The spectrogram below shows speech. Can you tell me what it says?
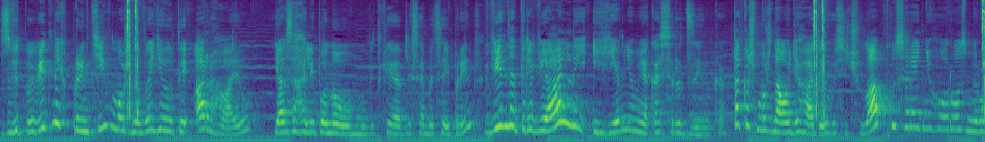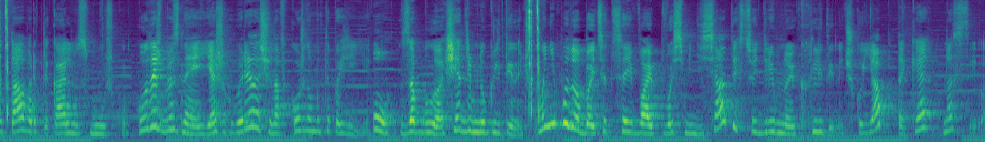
З відповідних принтів можна виділити аргайл. Я взагалі по-новому відкрила для себе цей принт. Він не тривіальний і є в ньому якась родзинка. Також можна одягати гусячу лапку середнього розміру та вертикальну смужку. Куди ж без неї? Я ж говорила, що вона в кожному типажі є. О, забула ще дрібну клітиночку. Мені подобається цей вайб 80-х, цією дрібною клітиночкою. Я б таке носила.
